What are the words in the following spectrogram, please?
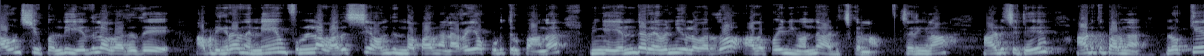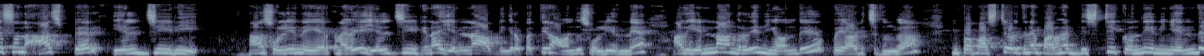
டவுன்ஷிப் வந்து எதில் வருது அப்படிங்கிற அந்த நேம் ஃபுல்லாக வரிசையாக வந்து இந்த பாருங்க நிறைய கொடுத்துருப்பாங்க. நீங்கள் எந்த ரெவென்யூவில் வருதோ அதை போய் நீங்கள் வந்து அடிச்சுக்கலாம். சரிங்களா? அடிச்சுட்டு அடுத்து பாருங்க. லொக்கேஷன் ஆஸ் பெர் எல்ஜிடி நான் சொல்லியிருந்தேன் ஏற்கனவே எல்ஜிடினா என்ன அப்படிங்கிற பற்றி நான் வந்து சொல்லியிருந்தேன். அது என்னங்கிறதே நீங்கள் வந்து போய் அடிச்சுக்கோங்க. இப்போ ஃபஸ்ட்டு எடுத்துனே பாருங்கள் டிஸ்ட்ரிக் வந்து நீங்கள் எந்த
